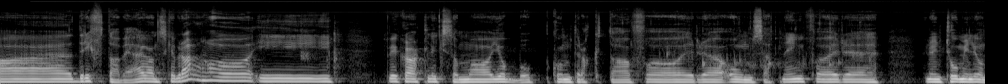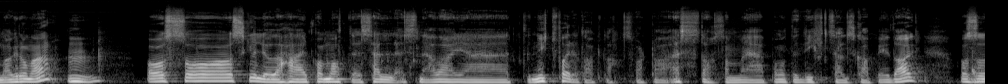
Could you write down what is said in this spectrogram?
uh, drifta vi det ganske bra. Og i, vi klarte liksom å jobbe opp kontrakter for uh, omsetning for uh, rundt to millioner kroner. Og så skulle jo det her på en måte selges ned da, i et nytt foretak, da, Svart AS, da, som er på en måte driftsselskapet i dag. Og så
